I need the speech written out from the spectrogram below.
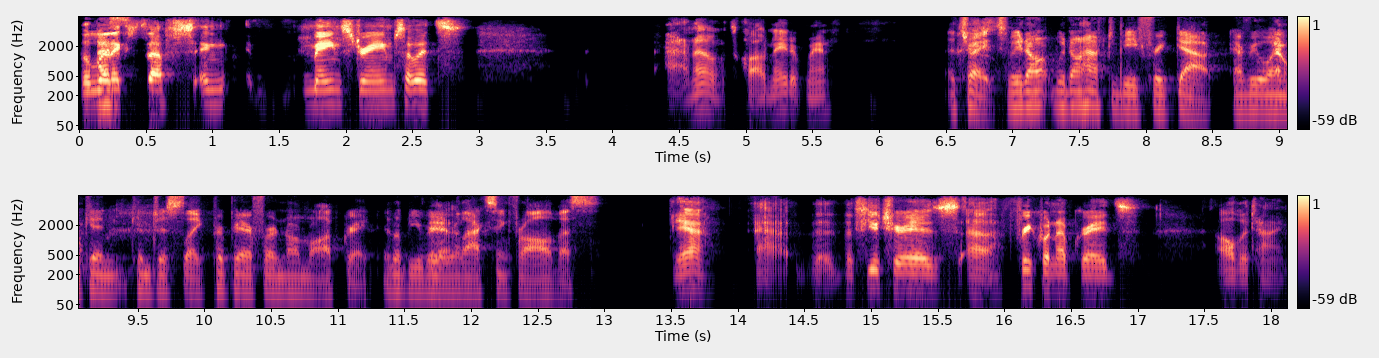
the linux stuff's in mainstream so it's i don't know it's cloud native man that's right so we don't we don't have to be freaked out everyone no. can can just like prepare for a normal upgrade it'll be very yeah. relaxing for all of us yeah uh, the, the future is uh, frequent upgrades all the time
